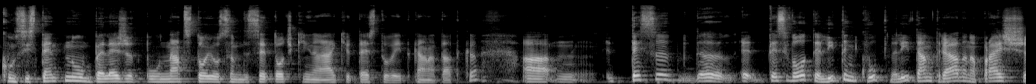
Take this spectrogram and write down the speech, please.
консистентно бележат по над 180 точки на IQ тестове и така нататък. А, те, са, а, е, те се водят елитен клуб, нали? там трябва да направиш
